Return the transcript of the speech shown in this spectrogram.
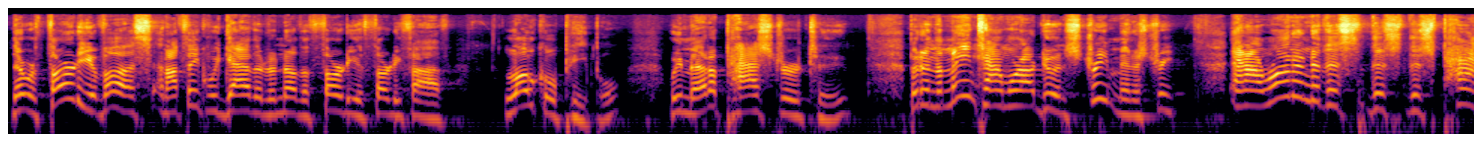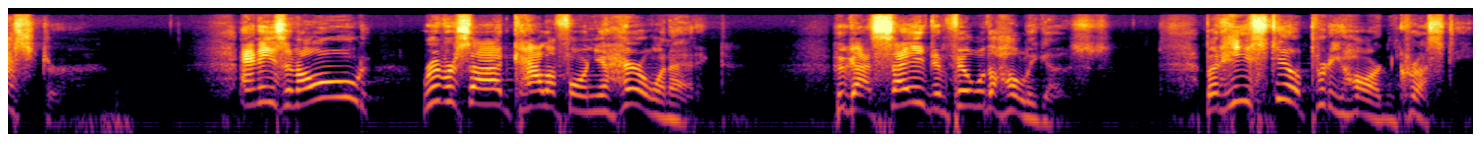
There were 30 of us, and I think we gathered another 30 or 35 local people. We met a pastor or two. But in the meantime, we're out doing street ministry, and I run into this, this, this pastor. And he's an old Riverside, California heroin addict who got saved and filled with the Holy Ghost. But he's still pretty hard and crusty.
